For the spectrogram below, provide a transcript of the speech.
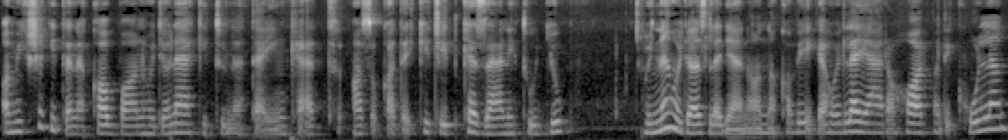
amik segítenek abban, hogy a lelki tüneteinket, azokat egy kicsit kezelni tudjuk, hogy nehogy az legyen annak a vége, hogy lejár a harmadik hullám,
